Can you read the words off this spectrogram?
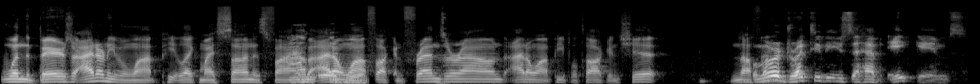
when the Bears are. I don't even want pe- like my son is fine, I'm but I don't you. want fucking friends around. I don't want people talking shit. Nothing. Remember, DirecTV used to have eight games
